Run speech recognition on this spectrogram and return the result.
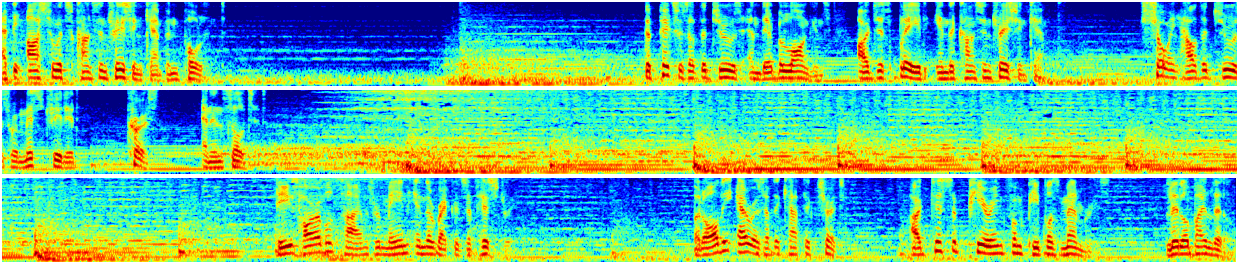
at the Auschwitz concentration camp in Poland. The pictures of the Jews and their belongings are displayed in the concentration camp, showing how the Jews were mistreated, cursed, and insulted. These horrible times remain in the records of history. But all the errors of the Catholic Church are disappearing from people's memories, little by little.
